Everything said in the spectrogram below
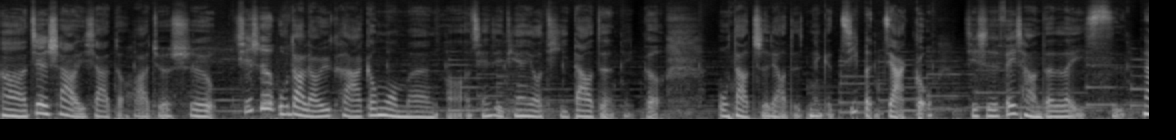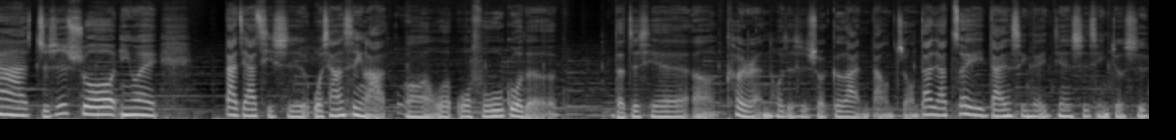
呃介绍一下的话，就是其实舞蹈疗愈课啊，跟我们呃前几天有提到的那个舞蹈治疗的那个基本架构，其实非常的类似。那只是说，因为大家其实我相信啦，呃，我我服务过的的这些呃客人或者是说个案当中，大家最担心的一件事情就是，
